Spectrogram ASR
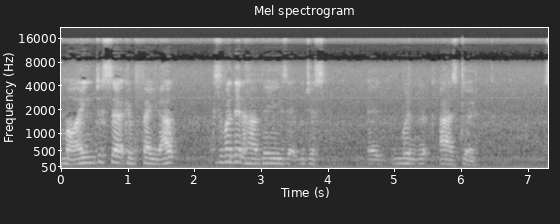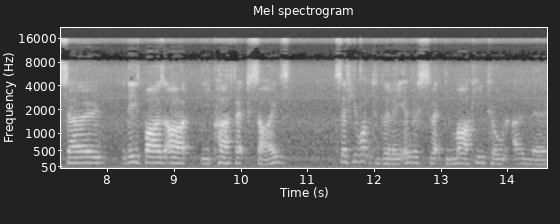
mine just so it can fade out. Because if I didn't have these it would just it wouldn't look as good. So these bars are the perfect size. So if you want to delete them just select the marquee tool under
